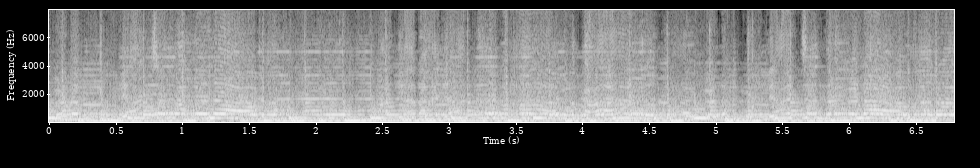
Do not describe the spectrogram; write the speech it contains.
गड किल्ल्याच्या दगडावर. माझ्या राजाचं नाव गाजत गड किल्ल्याच्या दगडावर.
